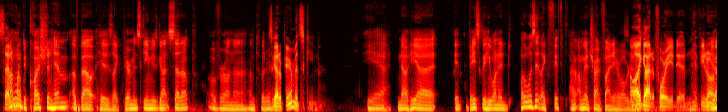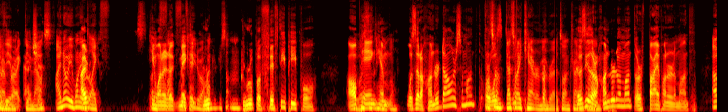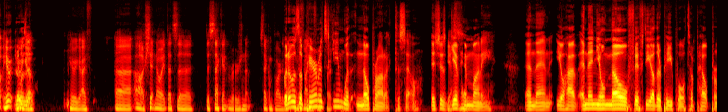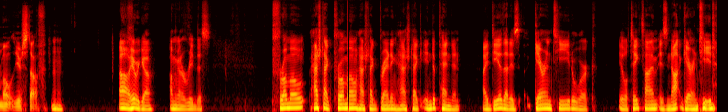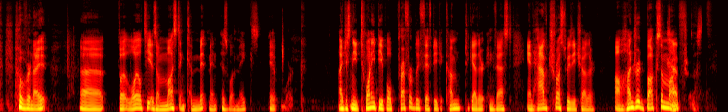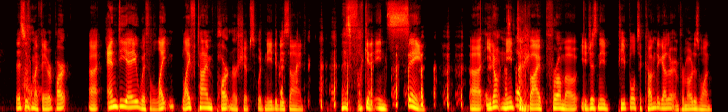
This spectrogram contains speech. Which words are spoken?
set I him up. wanted to question him about his like pyramid scheme he's got set up over on uh, on Twitter. He's got a pyramid scheme. Yeah. No, he uh it basically he wanted what was it like 50 I'm, I'm going to try and find it here while we're Oh, doing I got it for you, dude. If you don't you have remember, the, I the got you. amounts. I know he wanted I- like f- He like, wanted fuck, to make a to group- or something. Group of fifty people, all paying him. people. Was it a hundred dollars a month, or That's, was what, I'm- that's what I can't remember. That's what I'm trying it was to either a hundred a month or five hundred a month? Oh, here, It here we was go. Here we go. I, uh oh shit, no wait, that's the the second version of second part of But it. it was a me find the pyramid scheme with no product to sell. It's just give him money, and then you'll have, and then you'll know fifty other people to help promote your stuff. Mm-hmm. Oh, here we go. I'm gonna read this. Promo hashtag promo hashtag branding hashtag independent idea that is guaranteed to work. It will take time is not guaranteed overnight, uh, but loyalty is a must and commitment is what makes it work. I just need 20 people, preferably 50, to come together, invest, and have trust with each other. A hundred bucks a month this is my favorite part. Uh, NDA with light, lifetime partnerships would need to be signed. That's fucking insane. Uh, you don't need to buy promo. You just need people to come together and promote as one.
